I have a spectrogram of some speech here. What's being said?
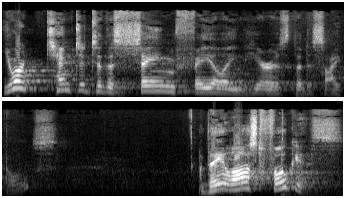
you aren't tempted to the same failing here as the disciples. They lost focus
